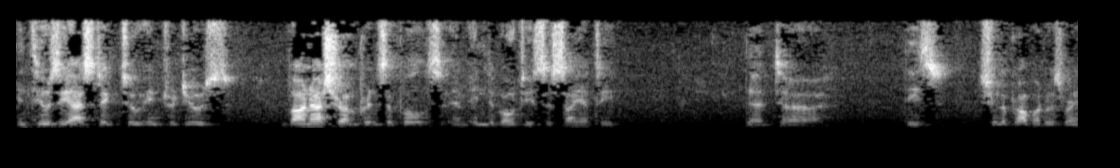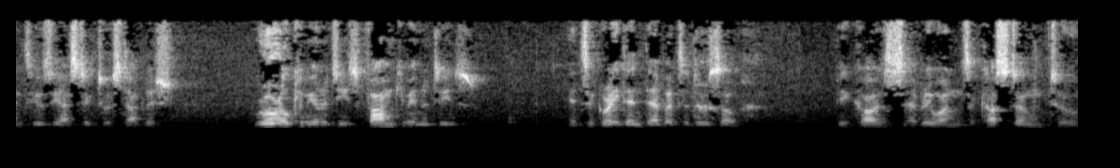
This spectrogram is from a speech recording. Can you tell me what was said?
enthusiastic to introduce Varnashram principles in, in devotee society. That uh, these Srila Prabhupada was very enthusiastic to establish rural communities, farm communities. It's a great endeavor to do so because everyone's accustomed to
